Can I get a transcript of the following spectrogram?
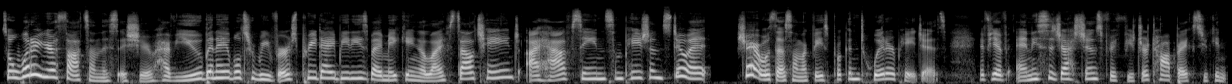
So, what are your thoughts on this issue? Have you been able to reverse prediabetes by making a lifestyle change? I have seen some patients do it. Share it with us on the Facebook and Twitter pages. If you have any suggestions for future topics, you can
